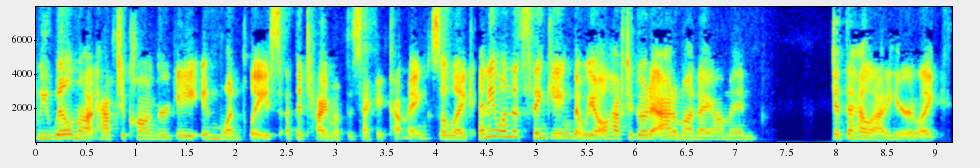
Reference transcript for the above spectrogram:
we will not have to congregate in one place at the time of the second coming. So like anyone that's thinking that we all have to go to Adam-ondi-Ahman, get the hell out of here. Like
